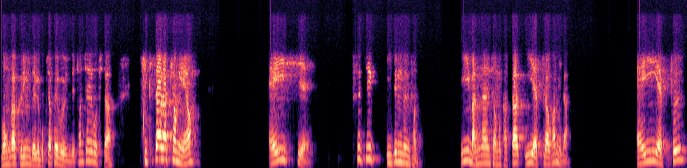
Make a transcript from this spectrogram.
뭔가 그림이 되게 복잡해 보이는데 천천히 해봅시다. 직사각형이에요. AC의 수직 이등분선 이 만나는 점은 각각 EF라고 합니다. AF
